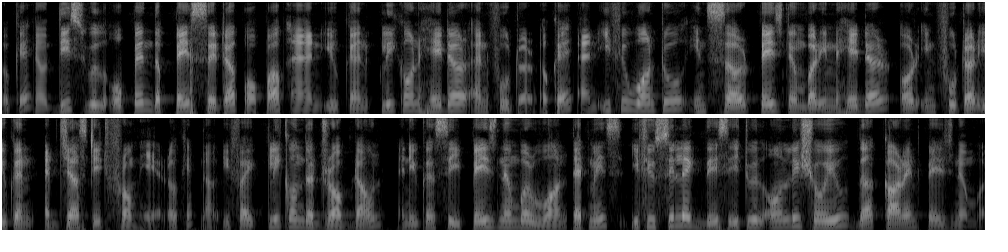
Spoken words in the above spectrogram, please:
okay? Now this will open the page setup pop-up and you can click on header and footer okay? And if you want to insert page number in header or in footer you can adjust it from here okay? Now if i click on the drop down and you can see page number one that means if you select this it will only show you the current page number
